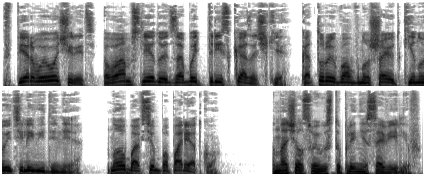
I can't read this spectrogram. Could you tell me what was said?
В первую очередь, вам следует забыть три сказочки, которые вам внушают кино и телевидение, но обо всем по порядку. Начал свое выступление Савельев.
